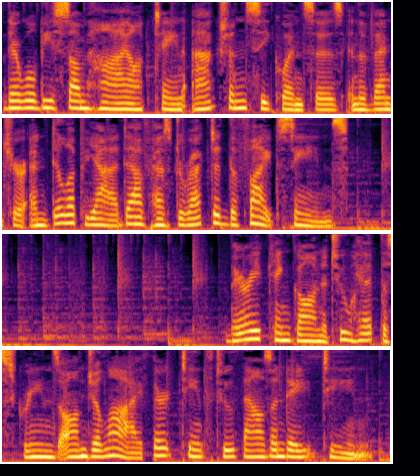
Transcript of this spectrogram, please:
There will be some high-octane action sequences in the venture and Dilip Yadav has directed the fight scenes. Barry King Kangana 2 hit the screens on July 13, 2018.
